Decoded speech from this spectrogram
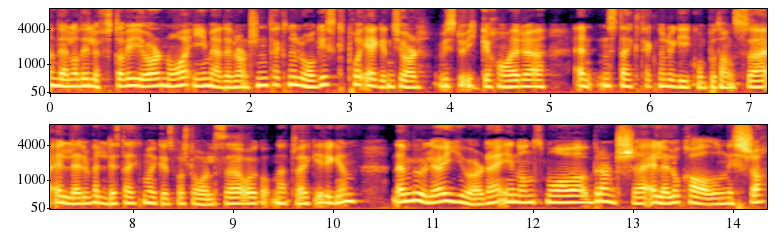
en del av de løfta vi gjør nå i mediebransjen teknologisk på egen kjøl, hvis du ikke har eh, enten sterk teknologikompetanse eller veldig sterk markedsforståelse og et godt nettverk i ryggen. Det er mulig å gjøre det i noen små bransje- eller lokalnisjer,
